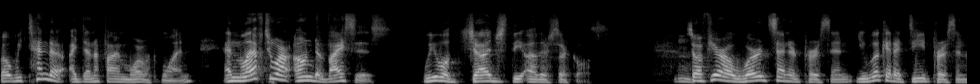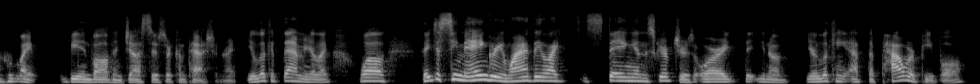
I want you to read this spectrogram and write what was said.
but we tend to identify more with one. And left to our own devices, we will judge the other circles. Mm. So if you're a word-centered person, you look at a deed person who might be involved in justice or compassion, right? You look at them and you're like, well, they just seem angry. Why aren't they like staying in the scriptures? Or you know, you're looking at the power people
